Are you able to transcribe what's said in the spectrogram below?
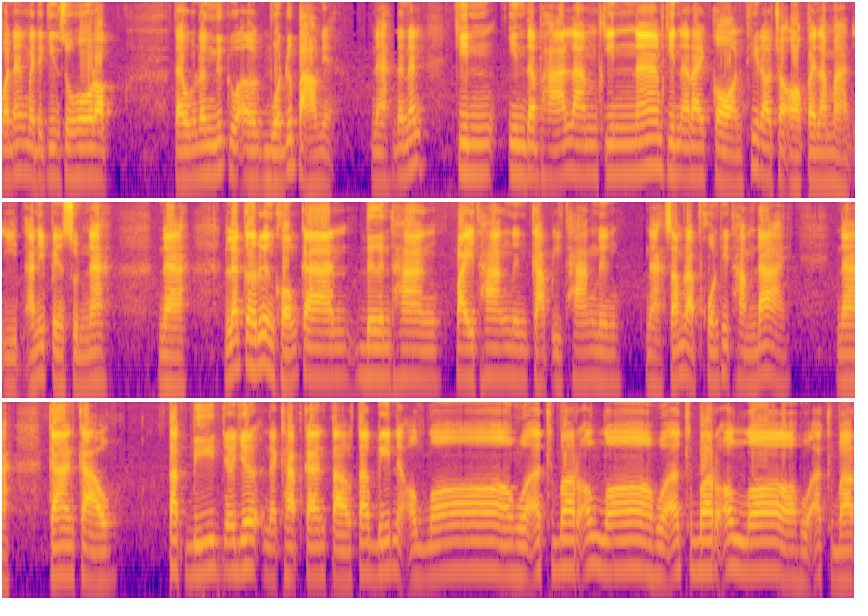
วันนั้นไม่ได้กินซูโฮหรอก แต่ผมเรื่องนึกว่าเออบวชหรือเปล่าเนี่ย นะดังนั้นกินอินทผลัมกินน้ำกินอะไรก่อนที่เราจะออกไปละหมาดอีดอันนี้เป็นสุนนะนะและก็เรื่องของการเดินทางไปทางหนึ่งกลับอีกทางหนึ่งนะสำหรับคนที่ทำได้นะการกล่าวตักบีดเยอะๆนะครับการเต่าตักบีดเนี่ยอัลลอฮฺอักบารอัลลอฮฺอักบารอัลลอฮฺอักบาร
